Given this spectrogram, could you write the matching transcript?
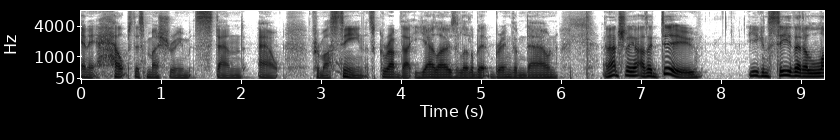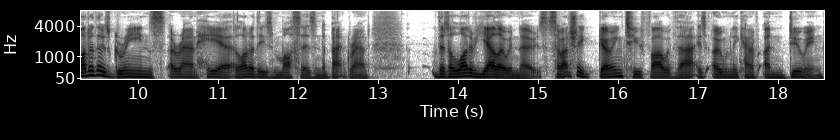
and it helps this mushroom stand out from our scene. Let's grab that yellows a little bit bring them down. And actually as i do you can see that a lot of those greens around here a lot of these mosses in the background there's a lot of yellow in those. So actually going too far with that is only kind of undoing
